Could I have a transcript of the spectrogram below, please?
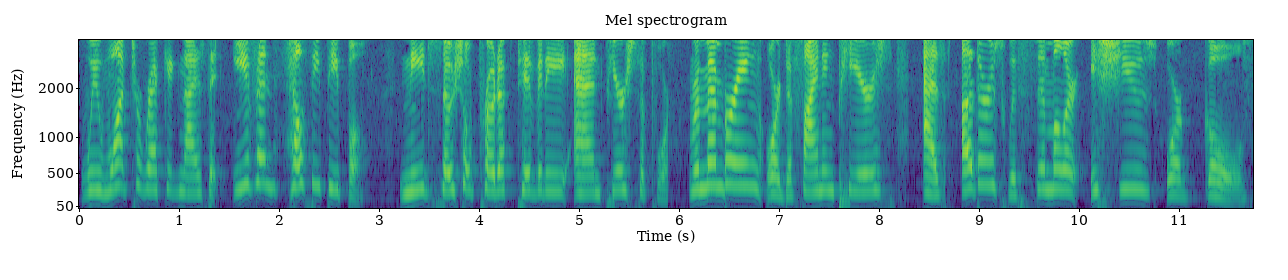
We want to recognize that even healthy people need social productivity and peer support. Remembering or defining peers as others with similar issues or goals.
